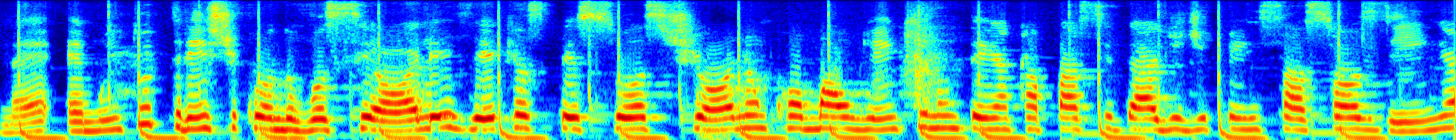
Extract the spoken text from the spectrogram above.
né? É muito triste quando você olha e vê que as pessoas te olham como alguém que não tem a capacidade de pensar sozinha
